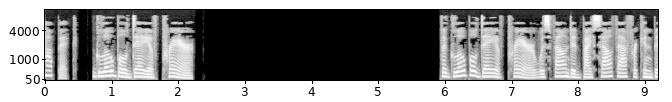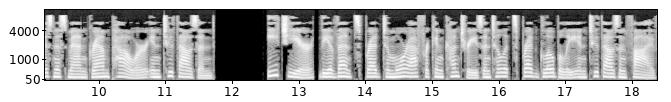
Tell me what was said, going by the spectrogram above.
Topic. Global Day of Prayer The Global Day of Prayer was founded by South African businessman Graham Power in 2000. Each year, the event spread to more African countries until it spread globally in 2005.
